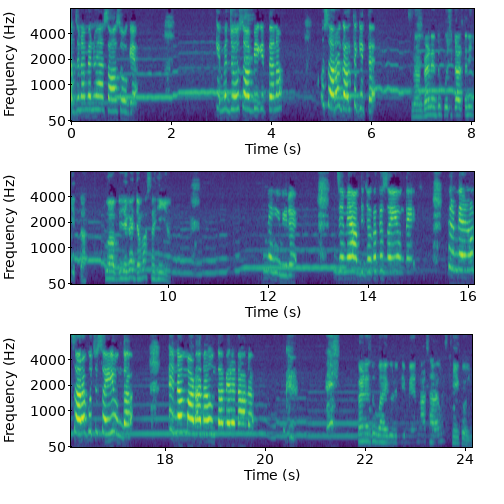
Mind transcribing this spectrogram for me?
ਅੱਜ ਨਾ ਮੈਨੂੰ ਅਹਿਸਾਸ ਹੋ ਗਿਆ ਕਿ ਮੈਂ ਜੋ ਸਭ ਵੀ ਕੀਤਾ ਨਾ ਉਹ ਸਾਰਾ ਗਲਤ ਕੀਤਾ ਹੈ। ਨਾ ਭੈਣੇ ਤੂੰ ਕੁਝ ਗਲਤ ਨਹੀਂ ਕੀਤਾ। ਤੂੰ ਆਪਦੀ ਜਗ੍ਹਾ ਜਮਾ ਸਹੀ ਆ। ਨਹੀਂ ਵੀਰੇ ਜੇ ਮੈਂ ਆਪਦੀ ਜਗ੍ਹਾ ਤੇ ਸਹੀ ਹੁੰਦੀ ਫਿਰ ਮੇਰੇ ਨਾਲ ਸਾਰਾ ਕੁਝ ਸਹੀ ਹੁੰਦਾ। ਇੰਨਾ ਮਾੜਾ ਨਾ ਹੁੰਦਾ ਮੇਰੇ ਨਾਲ। ਭੈਣੇ ਤੂੰ ਵਾਹਿਗੁਰੂ ਦੀ ਮਿਹਰ ਨਾਲ ਸਾਰਾ ਕੁਝ ਠੀਕ ਹੋ ਜੂ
